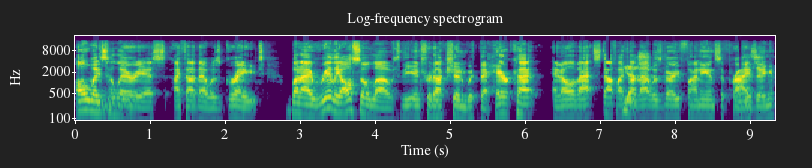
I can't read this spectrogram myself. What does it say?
always hilarious. I thought that was great. But I really also loved the introduction with the haircut and all that stuff. I Yes. thought that was very funny and surprising.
